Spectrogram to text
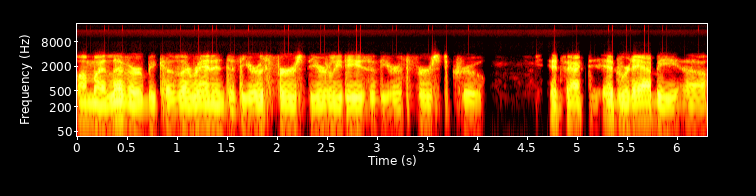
on my liver because I ran into the Earth First, the early days of the Earth First crew, in fact, Edward Abbey uh,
